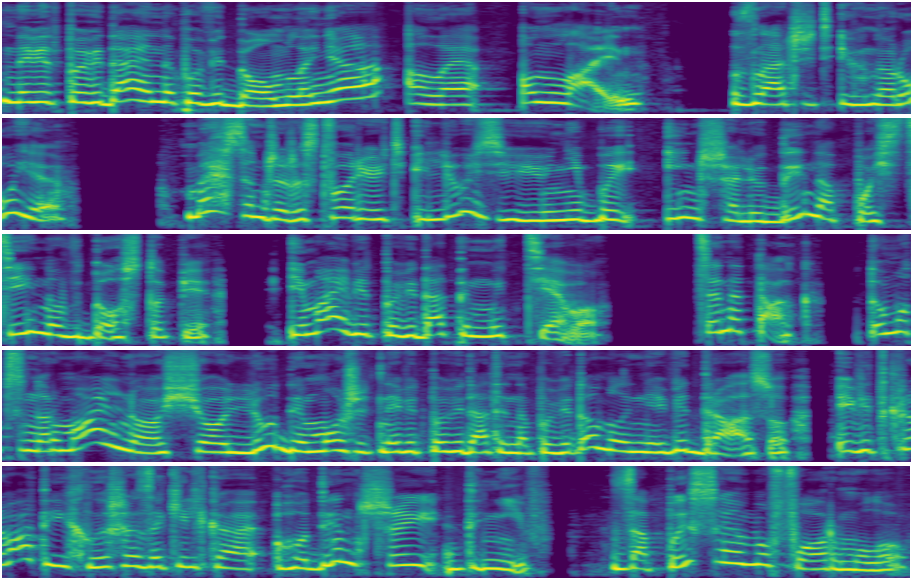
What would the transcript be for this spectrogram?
Не відповідає на повідомлення, але онлайн. Значить, ігнорує. Месенджери створюють ілюзію, ніби інша людина постійно в доступі і має відповідати миттєво. Це не так. Тому це нормально, що люди можуть не відповідати на повідомлення відразу і відкривати їх лише за кілька годин чи днів. Записуємо формулу.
